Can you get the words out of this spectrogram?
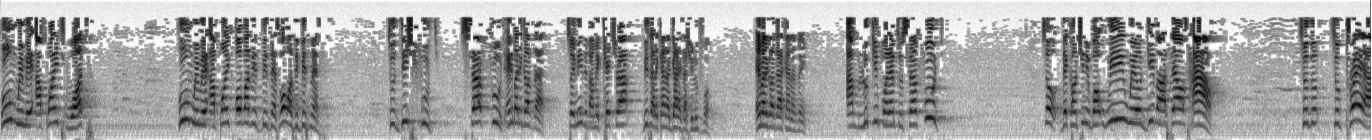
Whom we may appoint what? Whom we may appoint over this business. What was the business? to dish food, serve food. Anybody got that? So it means if I'm a caterer, these are the kind of guys I should look for. Anybody got that kind of thing? I'm looking for them to serve food. So they continue, but we will give ourselves how? To the to prayer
